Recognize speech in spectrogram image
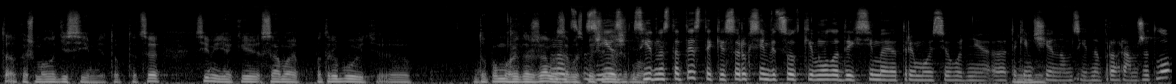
також молоді сім'ї. Тобто це сім'ї, які саме потребують е, допомоги держави Ну, забезпечення згід- житлом. Згідно статистики, 47% молодих сімей отримує сьогодні е, таким чином, згідно програм житло,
